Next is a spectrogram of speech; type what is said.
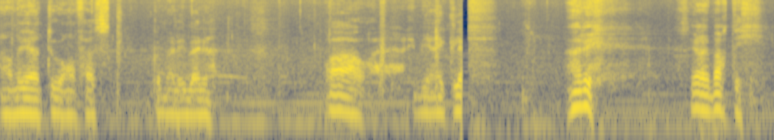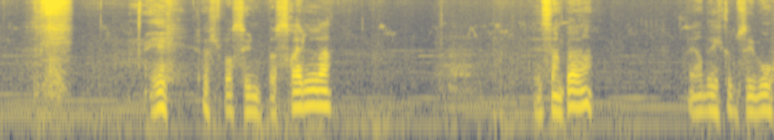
Regardez la tour en face, comme elle est belle. Waouh, elle est bien éclairée. Allez, c'est reparti. Et là, je pense c'est une passerelle. C'est sympa, hein Regardez comme c'est beau.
